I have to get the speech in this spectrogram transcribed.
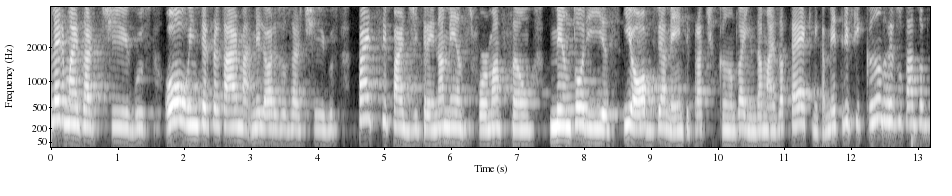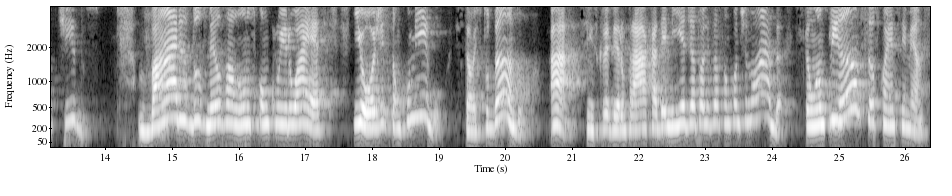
ler mais artigos ou interpretar melhores os artigos, participar de treinamentos, formação, mentorias e, obviamente, praticando ainda mais a técnica, metrificando resultados obtidos. Vários dos meus alunos concluíram o AS e hoje estão comigo, estão estudando, ah, se inscreveram para a academia de atualização continuada, estão ampliando seus conhecimentos.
